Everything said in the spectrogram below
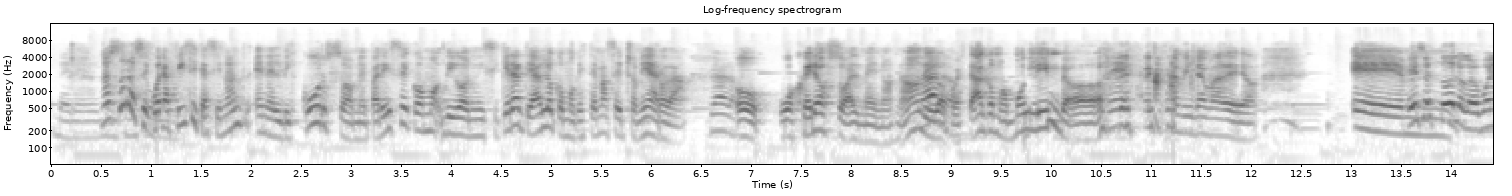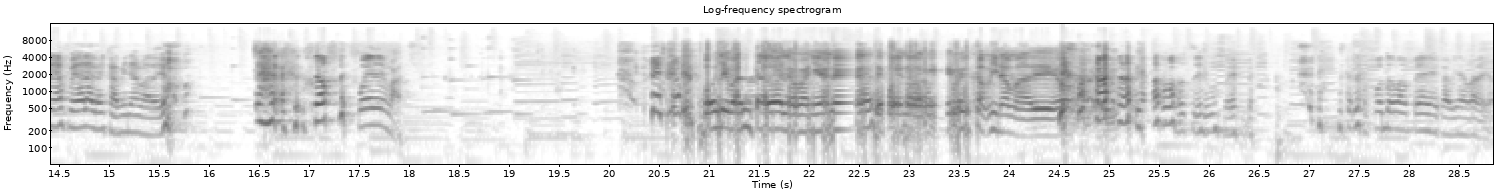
Del, no solo consumo. secuela física, sino en, en el discurso, me parece como, digo, ni siquiera te hablo como que esté más hecho mierda, Claro. o ojeroso al menos, ¿no? Claro. Digo, pues está como muy lindo Sí. Benjamín Amadeo. Em, Eso es todo lo que le pueden afear a Benjamín Amadeo. no se puede más. Vos levantado a la mañana después de no dormir, Benjamín Amadeo. Vamos a hacer un meme. Esta es la foto más fea de Benjamín Amadeo.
